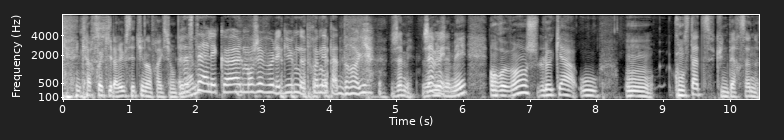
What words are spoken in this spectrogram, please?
Car quoi qu'il arrive, c'est une infraction pénale. Restez à l'école, mangez vos légumes, ne prenez pas de drogue. Jamais, jamais, jamais. En revanche, le cas où on constate qu'une personne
